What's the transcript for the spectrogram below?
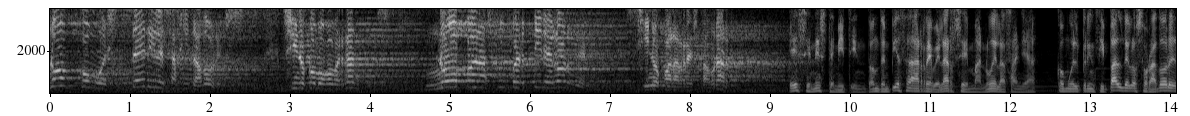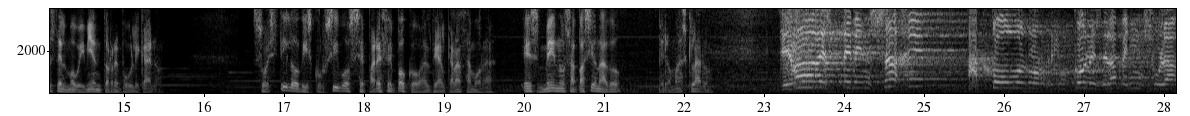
no como estériles agitadores, sino como gobernantes, no para subvertir el orden, sino para restaurarlo. Es en este mitin donde empieza a revelarse Manuel Azaña como el principal de los oradores del movimiento republicano. Su estilo discursivo se parece poco al de Alcalá Zamora. Es menos apasionado, pero más claro. Llevad este mensaje todos los rincones de la península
